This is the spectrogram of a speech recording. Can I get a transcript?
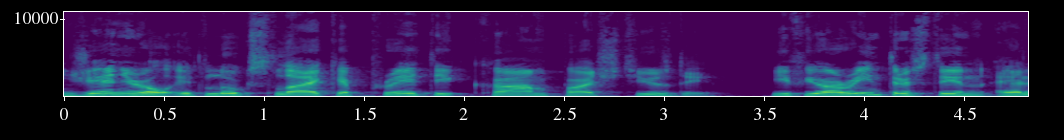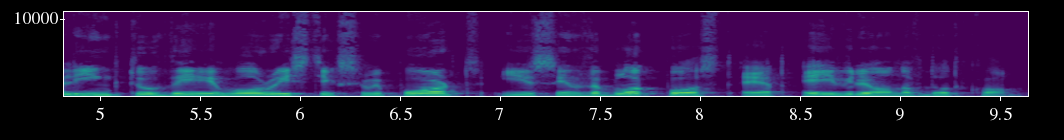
In general, it looks like a pretty calm patch Tuesday. If you are interested, a link to the Vulneristics report is in the blog post at avleonov.com.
